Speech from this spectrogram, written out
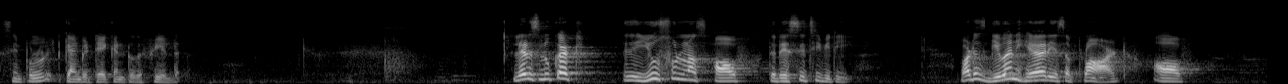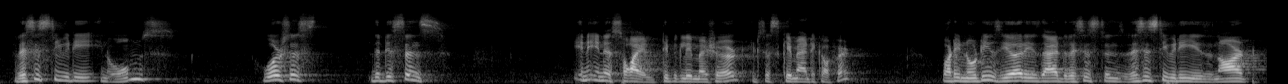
simple, it can be taken to the field. Let us look at the usefulness of the resistivity. What is given here is a plot of resistivity in ohms versus the distance in, in a soil typically measured, it is a schematic of it. What you notice here is that resistance resistivity is not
